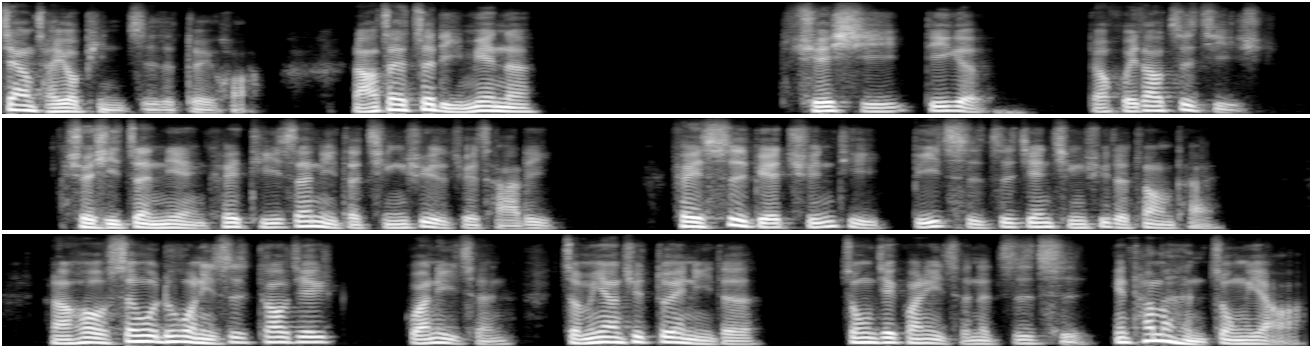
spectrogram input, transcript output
这样才有品质的对话。然后在这里面呢，学习第一个要回到自己。学习正念可以提升你的情绪的觉察力，可以识别群体彼此之间情绪的状态。然后，生活如果你是高阶管理层，怎么样去对你的中阶管理层的支持？因为他们很重要啊。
